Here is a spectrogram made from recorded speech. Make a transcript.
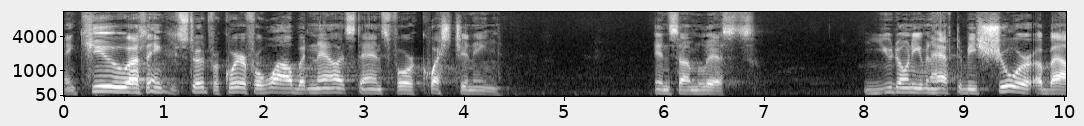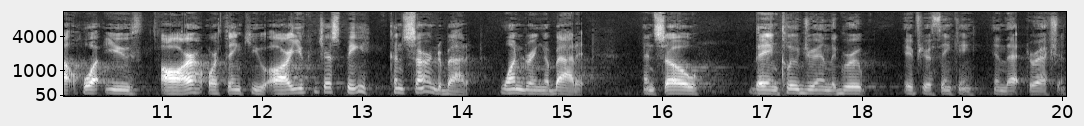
and Q, I think, stood for queer for a while, but now it stands for questioning in some lists. You don't even have to be sure about what you are or think you are. You can just be concerned about it, wondering about it. And so they include you in the group if you're thinking in that direction.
